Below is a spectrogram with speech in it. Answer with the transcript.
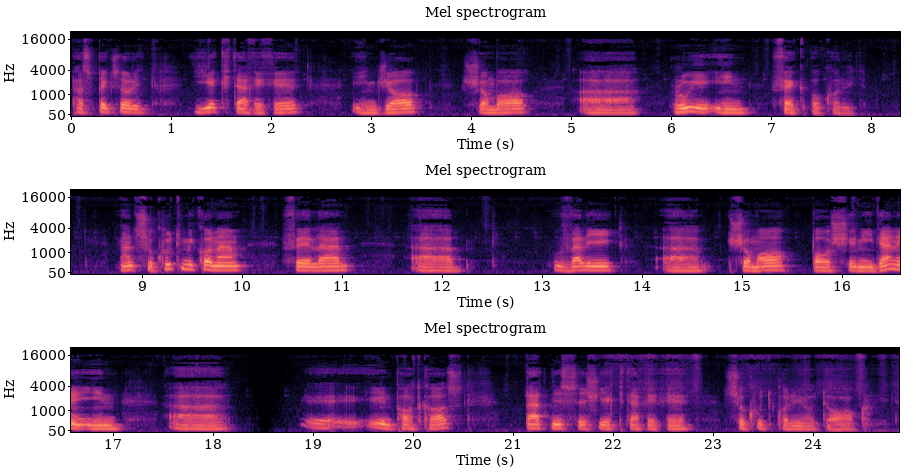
پس بگذارید یک دقیقه اینجا شما روی این فکر بکنید. من سکوت می‌کنم فعلا ولی شما با شنیدن این این پادکست بد نیستش یک دقیقه سکوت کنید و دعا کنید.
